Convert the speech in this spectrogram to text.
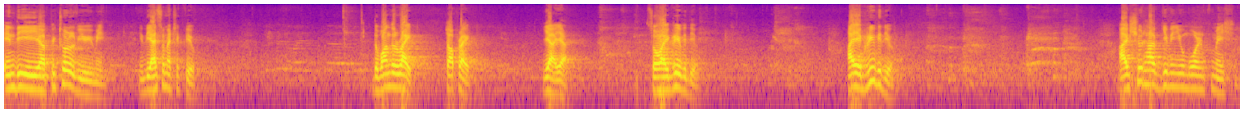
In the uh, pictorial view, you mean? In the isometric view? The one on the right, top right. Yeah, yeah. So I agree with you. I agree with you. I should have given you more information.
